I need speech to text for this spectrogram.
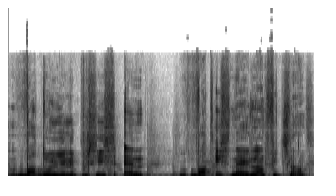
wat doen jullie precies en wat is Nederland Fietsland?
